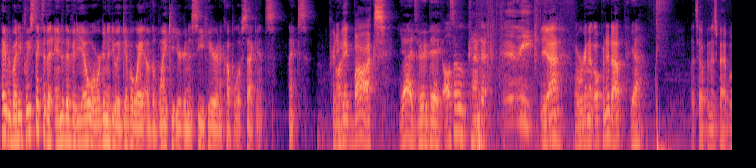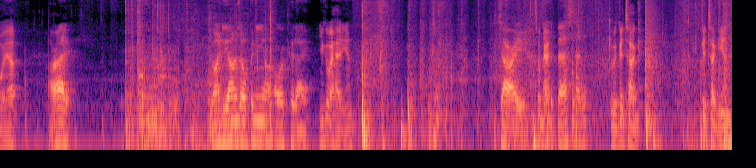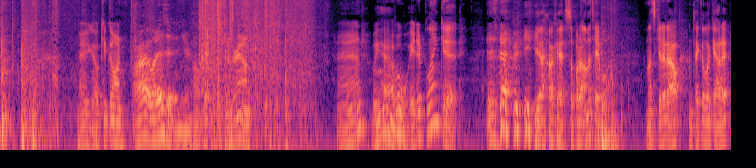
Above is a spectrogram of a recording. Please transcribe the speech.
Hey everybody, please stick to the end of the video where we're gonna do a giveaway of the blanket you're gonna see here in a couple of seconds. Thanks. Pretty big box. Yeah, it's very big. Also, kind of heavy. Yeah, well, we're gonna open it up. Yeah. Let's open this bad boy up. All right. You want to do the honors opening uh, or could I? You go ahead, Ian. Sorry. It's I'm okay. not the best at it. Give it a good tug. Good tug, Ian. There you go. Keep going. All right, what is it in here? Oh, okay, turn it around. And we have a weighted blanket. It's heavy. Yeah, okay, so put it on the table. And let's get it out and take a look at it.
